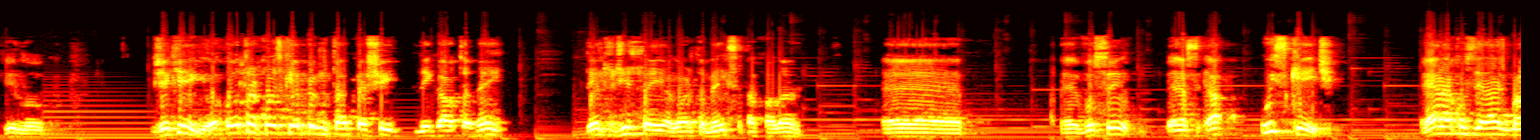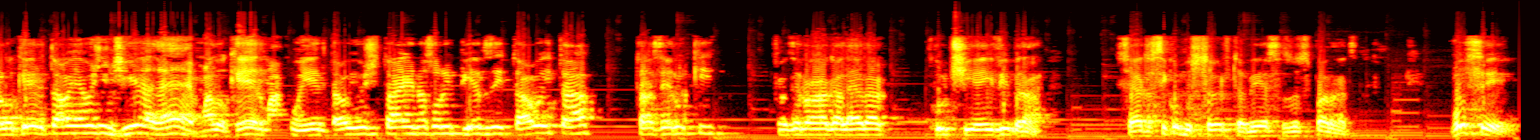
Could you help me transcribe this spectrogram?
Que louco. G. outra coisa que eu ia perguntar que eu achei legal também, Dentro disso aí agora também que você está falando, é, é, você, é, assim, o skate era considerado maloqueiro e tal, e hoje em dia é maloqueiro, maconheiro e tal, e hoje está aí nas Olimpíadas e tal, e está trazendo que, fazendo a galera curtir e vibrar, certo? Assim como o surf também, essas outras paradas. Você,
